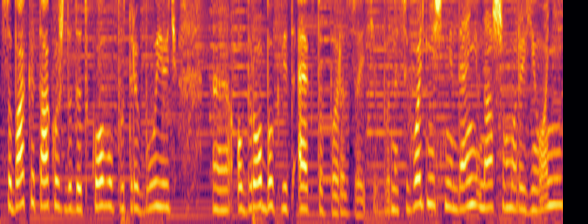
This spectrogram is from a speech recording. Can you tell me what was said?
Собаки також додатково потребують е, обробок від ектопаразитів. Бо на сьогоднішній день в нашому регіоні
